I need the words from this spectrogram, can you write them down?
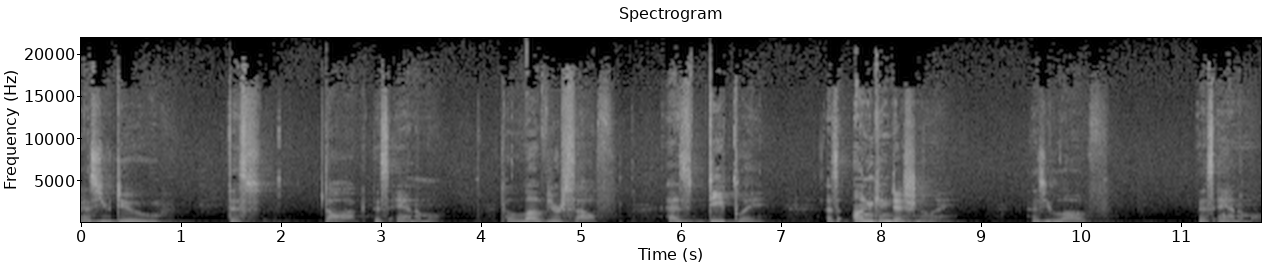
as you do this dog, this animal. To love yourself as deeply, as unconditionally as you love this animal.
